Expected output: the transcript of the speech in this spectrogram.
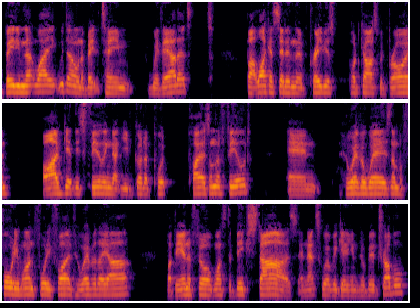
beat him that way. We don't want to beat the team without it. But like I said in the previous podcast with Brian, I get this feeling that you've got to put players on the field and whoever wears number 41, 45, whoever they are. But the NFL wants the big stars, and that's where we're getting into a bit of trouble.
